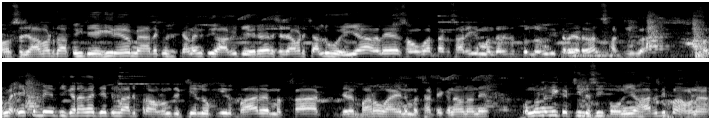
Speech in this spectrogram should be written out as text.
ਔਰ ਸਜਾਵਟ ਦਾ ਤੁਸੀਂ ਦੇਖ ਹੀ ਰਹੇ ਹੋ, ਮੈਂ ਤਾਂ ਕੁਝ ਕਹਿਣਾ ਨਹੀਂ, ਤੁਸੀਂ ਆ ਵੀ ਦੇਖ ਰਹੇ ਹੋ, ਸਜਾਵਟ ਚਾਲੂ ਹੋਈ ਆ, ਅਗਲੇ ਸੋਮਵਾਰ ਤੱਕ ਸਾਰੀ ਮੰਦਿਰ ਚ ਦੁਲਹਨ ਦੀ ਤਰ੍ਹਾਂ ਜਿਹੜਾ ਨਾ ਸਜ ਜੂਗਾ ਔਰ ਮੈਂ ਇੱਕ ਬੇਨਤੀ ਕਰਾਂਗਾ, ਜੇ ਤੇ ਮੈਂ ਅੱਜ ਪ੍ਰੋਬਲਮ ਦੇਖੀ ਹੈ ਲੋਕੀ ਬਾਹਰ ਮੱਥਾ, ਜਿਹੜੇ ਬਾਹਰੋਂ ਆਏ ਨੇ ਮੱਥਾ ਟੇਕਣਾ ਉਹਨਾਂ ਨੇ ਉਹਨਾਂ ਨੇ ਵੀ ਕੱਚੀ ਲੱਸੀ ਪਾਉਣੀ ਆ, ਹਰ ਦੀ ਭਾਵਨਾ।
